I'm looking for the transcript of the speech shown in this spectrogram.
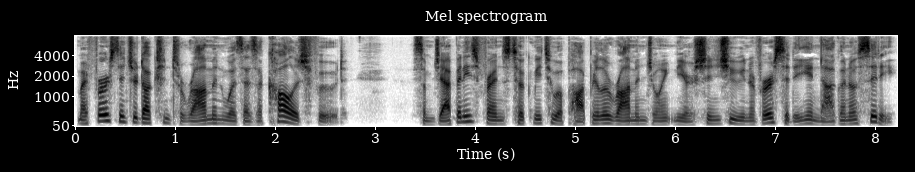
My first introduction to ramen was as a college food. Some Japanese friends took me to a popular ramen joint near Shinshu University in Nagano City.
